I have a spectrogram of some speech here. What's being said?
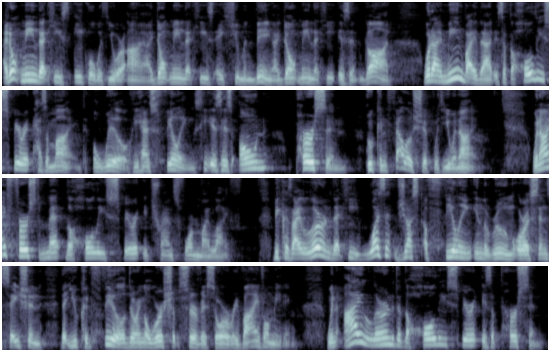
I don't mean that he's equal with you or I. I don't mean that he's a human being. I don't mean that he isn't God. What I mean by that is that the Holy Spirit has a mind, a will, he has feelings. He is his own person who can fellowship with you and I. When I first met the Holy Spirit, it transformed my life because I learned that He wasn't just a feeling in the room or a sensation that you could feel during a worship service or a revival meeting. When I learned that the Holy Spirit is a person,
